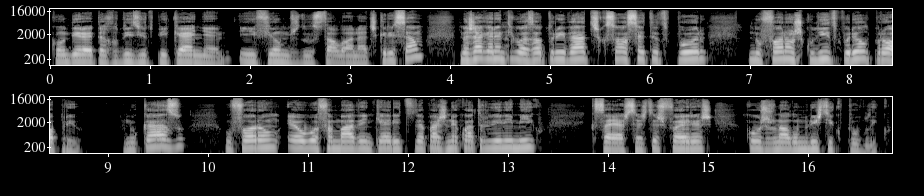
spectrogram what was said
com direito a rodízio de picanha e filmes do Stallone à descrição, mas já garantiu às autoridades que só aceita depor no fórum escolhido por ele próprio. No caso, o fórum é o afamado inquérito da página 4 do Inimigo, que sai às sextas-feiras com o jornal humorístico público.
